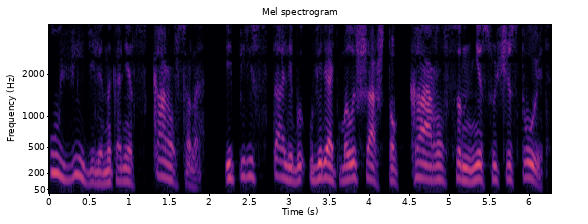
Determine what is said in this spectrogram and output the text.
увидели, наконец, Карлсона и перестали бы уверять малыша, что Карлсон не существует.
